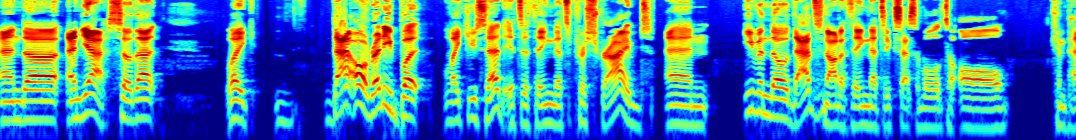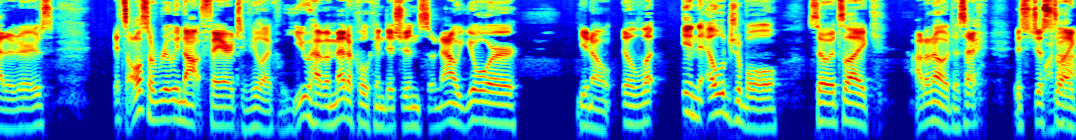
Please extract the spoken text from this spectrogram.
and uh and yeah so that like that already but like you said it's a thing that's prescribed and even though that's not a thing that's accessible to all competitors it's also really not fair to feel like well, you have a medical condition so now you're you know Ill- ineligible so it's like i don't know does that it's just like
